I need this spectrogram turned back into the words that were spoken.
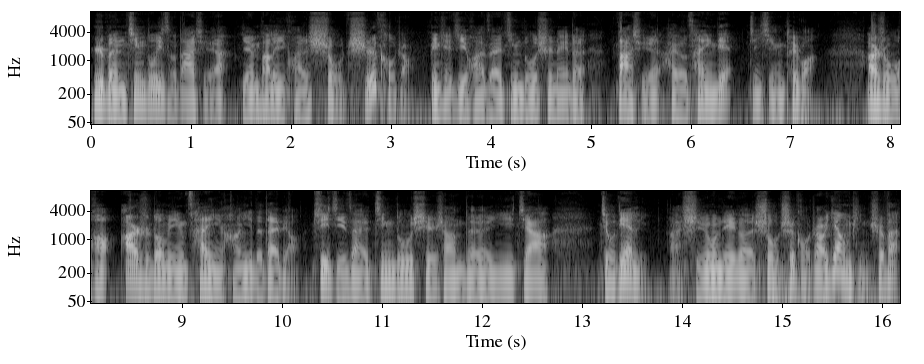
日本京都一所大学啊研发了一款手持口罩，并且计划在京都市内的大学还有餐饮店进行推广。二十五号，二十多名餐饮行业的代表聚集在京都市上的一家酒店里啊，使用这个手持口罩样品吃饭。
